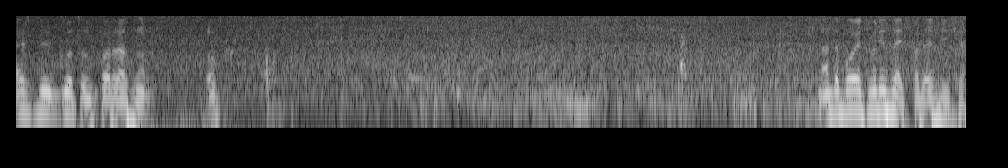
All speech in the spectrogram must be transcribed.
Каждый год он по-разному. Оп. Надо будет вырезать, подожди сейчас.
